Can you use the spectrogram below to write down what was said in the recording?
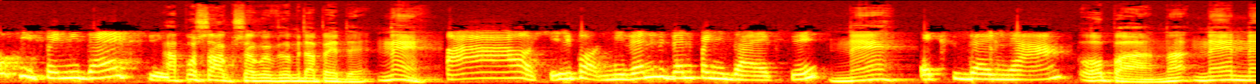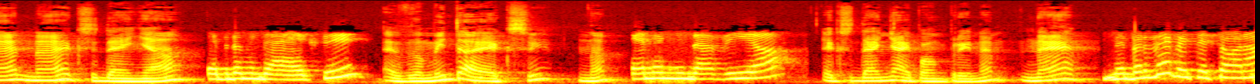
Όχι, 56. Α, πώ άκουσα εγώ 75. Ναι. Α, όχι. Λοιπόν, 0056. Ναι. 69. Όπα. να- Ναι, ναι, ναι. 69. 76. 76. Ναι. 92. 69 είπαμε πριν. ε. Ναι. Με μπερδεύετε τώρα,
